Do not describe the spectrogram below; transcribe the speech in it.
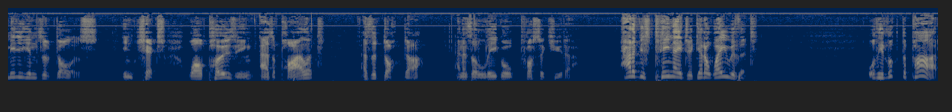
millions of dollars in checks while posing as a pilot, as a doctor, and as a legal prosecutor. How did this teenager get away with it? Well, he looked the part.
